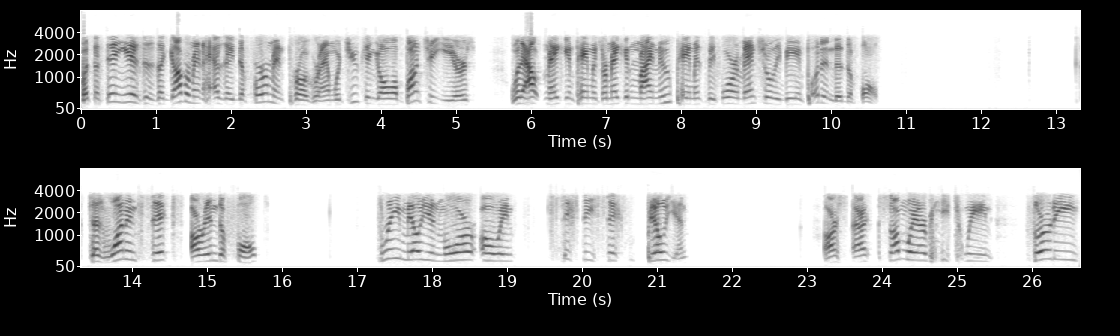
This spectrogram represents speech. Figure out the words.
But the thing is, is the government has a deferment program which you can go a bunch of years without making payments or making minute payments before eventually being put into default. It says one in six are in default. Three million more owing sixty-six billion are, are somewhere between thirty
